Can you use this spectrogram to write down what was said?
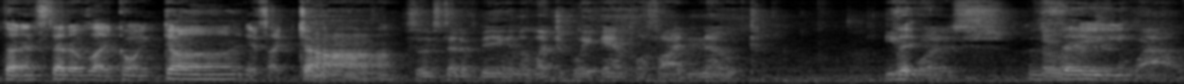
The instead of like going duh, it's like duh. so instead of being an electrically amplified note, it They- was. they- wow.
